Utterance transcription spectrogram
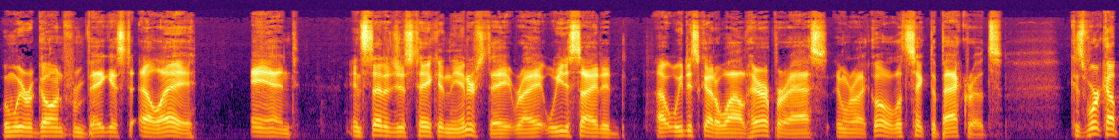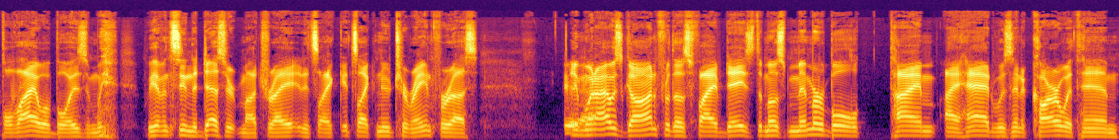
when we were going from Vegas to L.A. and instead of just taking the interstate, right, we decided uh, we just got a wild hair up our ass and we're like, oh, let's take the back roads because we're a couple of Iowa boys and we we haven't seen the desert much, right? And it's like it's like new terrain for us. Yeah. And when I was gone for those five days, the most memorable time I had was in a car with him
